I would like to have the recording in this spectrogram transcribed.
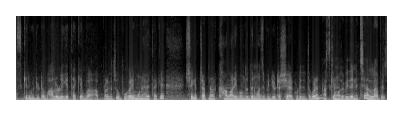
আজকের ভিডিওটা ভালো লেগে থাকে বা আপনার কাছে উপকারী মনে হয়ে থাকে, সেক্ষেত্রে আপনার খামারি বন্ধুদের মাঝে ভিডিওটা শেয়ার করে দিতে পারেন। আজকের মতো বিদায় নিচ্ছি। আল্লাহ হাফেজ।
